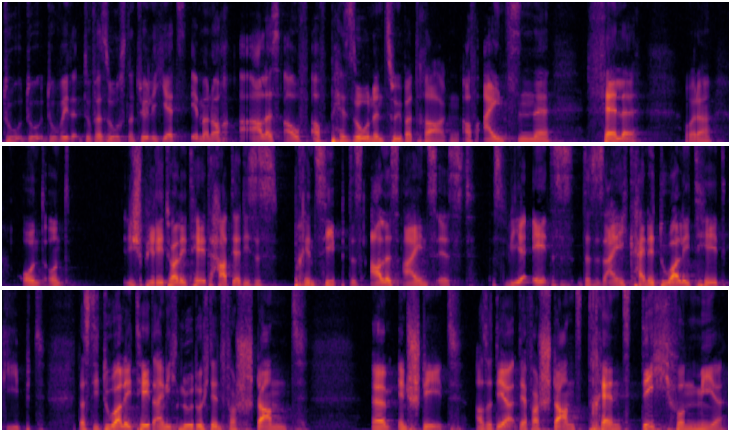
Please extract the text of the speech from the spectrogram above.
Du, du, du, du versuchst natürlich jetzt immer noch alles auf, auf Personen zu übertragen, auf einzelne Fälle, oder? Und, und die Spiritualität hat ja dieses Prinzip, dass alles eins ist. Dass, wir, eh, dass, es, dass es eigentlich keine Dualität gibt. Dass die Dualität eigentlich nur durch den Verstand ähm, entsteht. Also der, der Verstand trennt dich von mir.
